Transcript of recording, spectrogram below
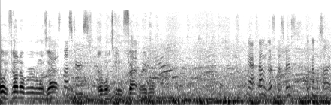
Oh, we found out where everyone's at. Ghostbusters. Everyone's getting fat right now. Yeah, I found Ghostbusters. Look on the side.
